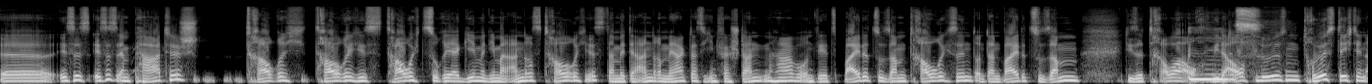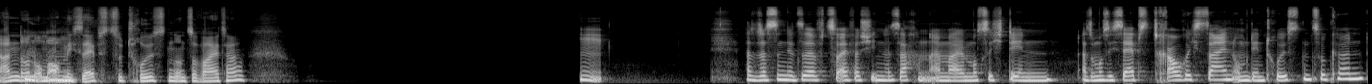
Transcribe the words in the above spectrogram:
äh, ist, es, ist es empathisch, traurig, traurig, ist, traurig zu reagieren, wenn jemand anderes traurig ist, damit der andere merkt, dass ich ihn verstanden habe und wir jetzt beide zusammen traurig sind und dann beide zusammen diese Trauer auch mhm, wieder auflösen? Tröste ich den anderen, um auch mhm. mich selbst zu trösten und so weiter? Mhm. Also das sind jetzt zwei verschiedene Sachen. Einmal muss ich den, also muss ich selbst traurig sein, um den trösten zu können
